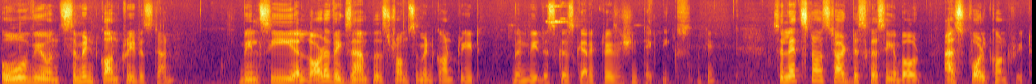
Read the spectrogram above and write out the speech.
overview on cement concrete is done. We will see a lot of examples from cement concrete when we discuss characterization techniques. Okay. So, let us now start discussing about asphalt concrete.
